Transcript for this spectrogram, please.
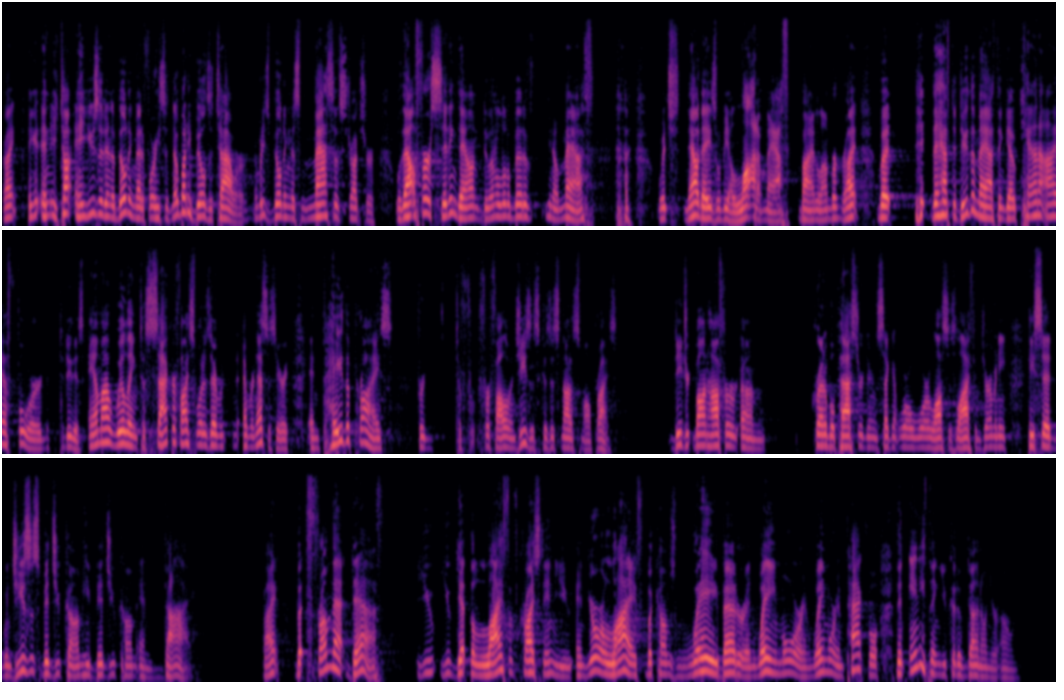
Right? And he, talk, and he used it in a building metaphor. He said, Nobody builds a tower. Nobody's building this massive structure without first sitting down, doing a little bit of, you know, math, which nowadays would be a lot of math buying lumber, right? But they have to do the math and go, can I afford to do this? Am I willing to sacrifice what is ever, ever necessary and pay the price for, to, for following Jesus? Because it's not a small price. Dietrich Bonhoeffer, um, credible pastor during the Second World War, lost his life in Germany. He said, When Jesus bids you come, he bids you come and die. Right? But from that death, you, you get the life of Christ in you, and your life becomes way better and way more and way more impactful than anything you could have done on your own,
